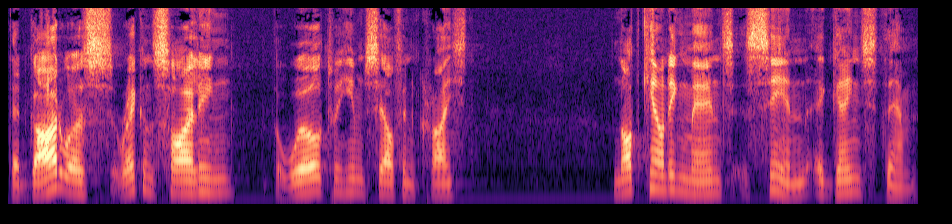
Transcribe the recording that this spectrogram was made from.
That God was reconciling the world to himself in Christ, not counting man's sin against them.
